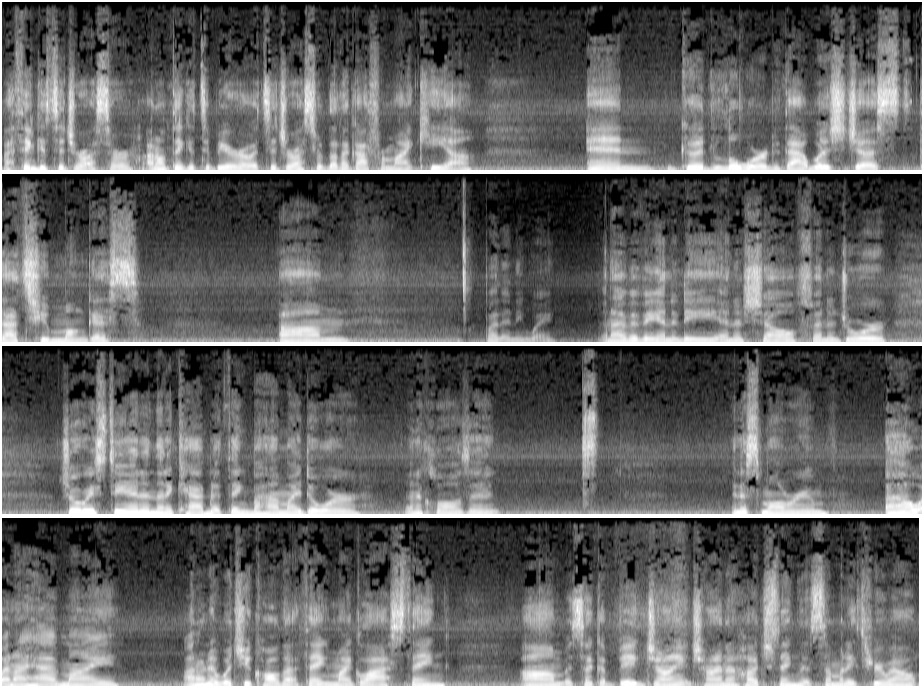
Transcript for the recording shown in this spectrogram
I think it's a dresser. I don't think it's a bureau. It's a dresser that I got from IKEA. And good lord, that was just that's humongous. Um, but anyway, and I have a vanity and a shelf and a drawer, jewelry stand, and then a cabinet thing behind my door and a closet in a small room. Oh, and I have my, I don't know what you call that thing, my glass thing. Um, it's like a big giant china hutch thing that somebody threw out.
